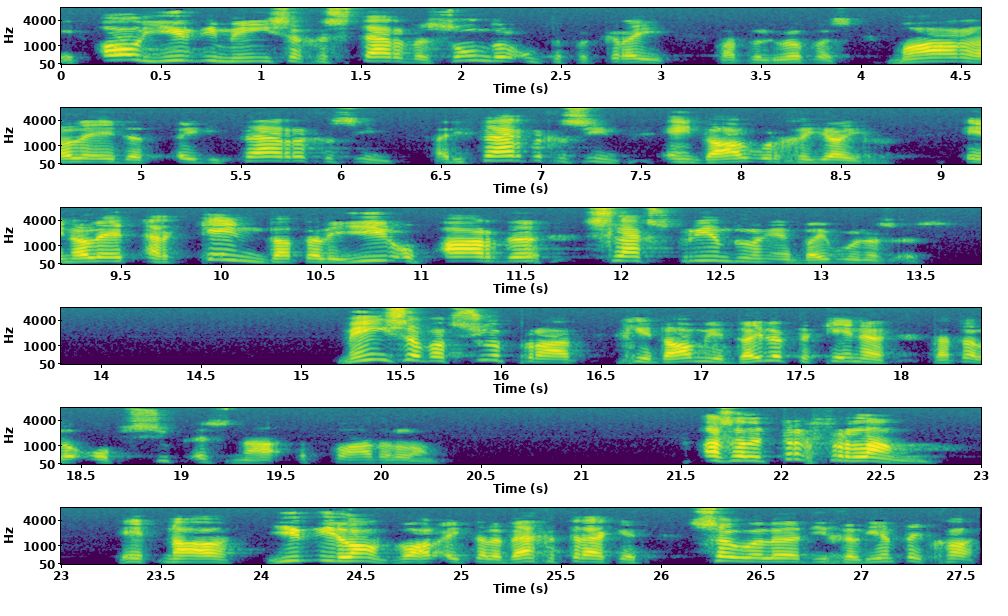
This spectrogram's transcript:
het al hierdie mense gesterwe sonder om te verkry wat beloof is, maar hulle het dit uit die verre gesien, uit die verte gesien en daaroor gejuig. En hulle het erken dat hulle hier op aarde slegs vreemdelinge en bywoners is. Mense wat so praat, gee daarmee duidelik te kenne dat hulle op soek is na 'n vaderland. As hulle terugverlang het na hierdie land waaruit hulle weggetrek het, sou hulle die geleentheid gehad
